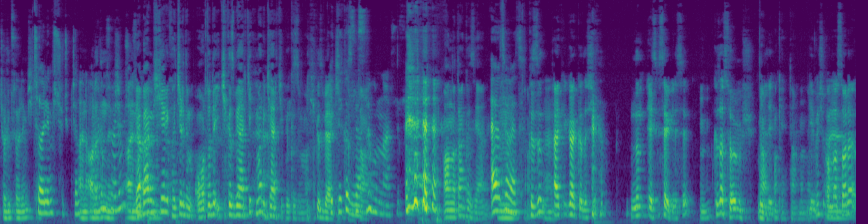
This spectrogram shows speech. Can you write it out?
Çocuk söylemiş ki. söylemiş çocuk canım. Hani aradım Öyle mi demiş. söylemiş? Aynen. Ya ben bir kere kaçırdım. Ortada iki kız bir erkek var, iki erkek bir kızım var. İki kız bir erkek. İki kız var. Tamam. Süslü bunlar süslü. Anlatan kız yani. Evet Hmm, evet. tamam. Kızın Evet. erkek arkadaşının eski sevgilisi Hı hı. kıza sövmüş Tamam, bildiğin. okey tamam. anladım. Girmiş. Ondan Aynen. sonra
